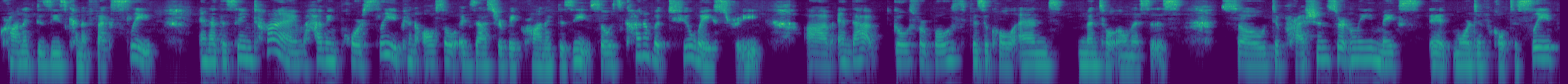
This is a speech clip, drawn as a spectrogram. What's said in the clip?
chronic disease can affect sleep. And at the same time, having poor sleep can also exacerbate chronic disease. So it's kind of a two way street. Uh, and that goes for both physical and mental illnesses. So depression certainly makes it more difficult to sleep.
